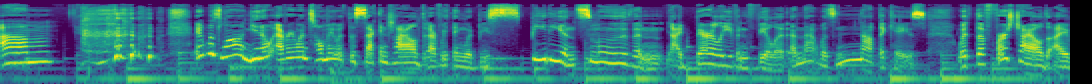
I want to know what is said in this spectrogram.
Um, it was long. You know, everyone told me with the second child that everything would be speedy and smooth, and I'd barely even feel it. And that was not the case. With the first child, I,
